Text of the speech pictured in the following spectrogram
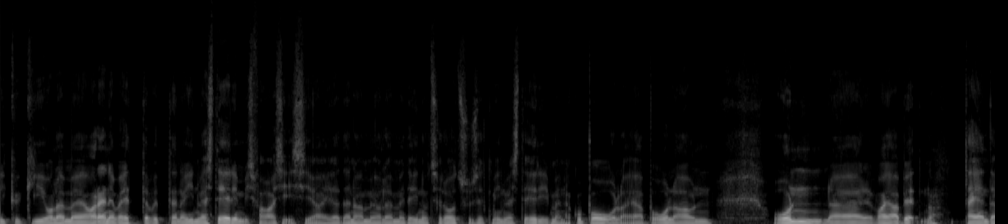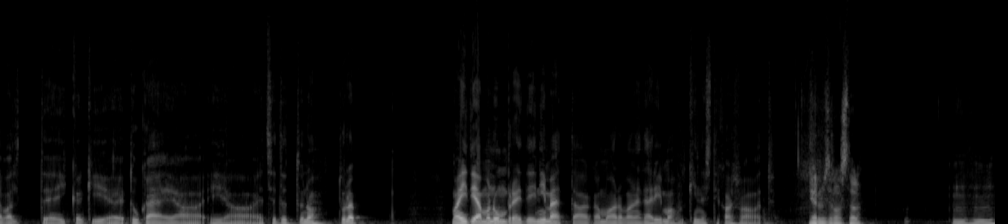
ikkagi oleme areneva ettevõttena investeerimisfaasis ja, ja täna me oleme teinud selle otsuse, et me investeerime nagu Poola ja Poola on, on äh,, vajab noh, täiendavalt ikkagi tuge ja, ja et seetõttu noh, tuleb ma ei tea, ma numbreid ei nimeta, aga ma arvan, et ärimahud kindlasti kasvavad. järgmisel aastal mm? -hmm.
